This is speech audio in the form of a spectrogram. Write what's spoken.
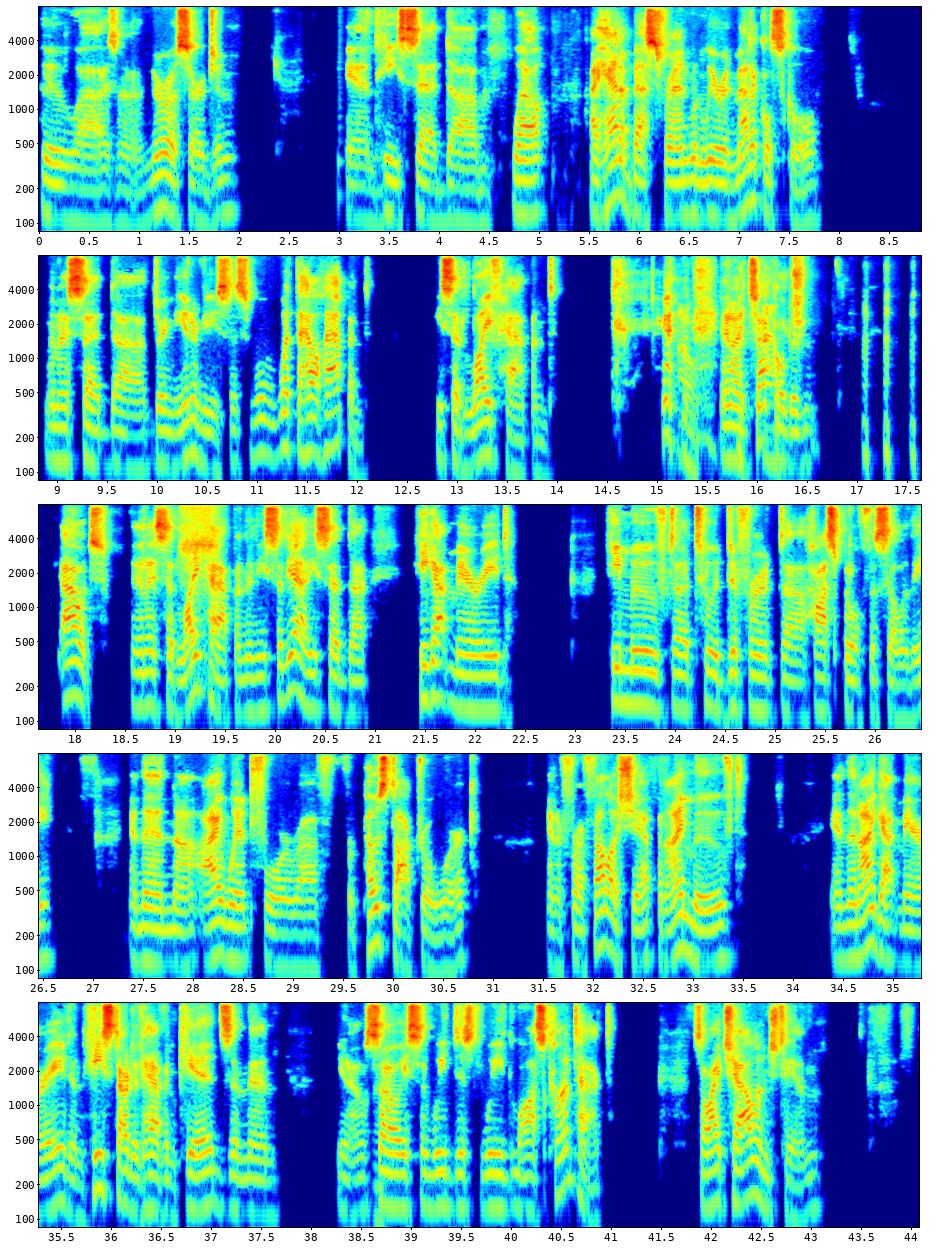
who uh, is a neurosurgeon, and he said, um, "Well, I had a best friend when we were in medical school." And I said uh, during the interview, he says, Well, what the hell happened? He said, Life happened. Oh, and I chuckled ouch. and ouch. And I said, Life happened. And he said, Yeah. He said, uh, He got married. He moved uh, to a different uh, hospital facility. And then uh, I went for uh, for postdoctoral work and for a fellowship, and I moved. And then I got married, and he started having kids, and then you know so he said we just we lost contact. So i challenged him.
